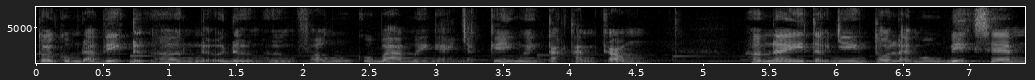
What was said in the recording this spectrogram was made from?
Tôi cũng đã viết được hơn nửa đường hương phấn của 30 ngày nhật ký nguyên tắc thành công. Hôm nay tự nhiên tôi lại muốn biết xem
